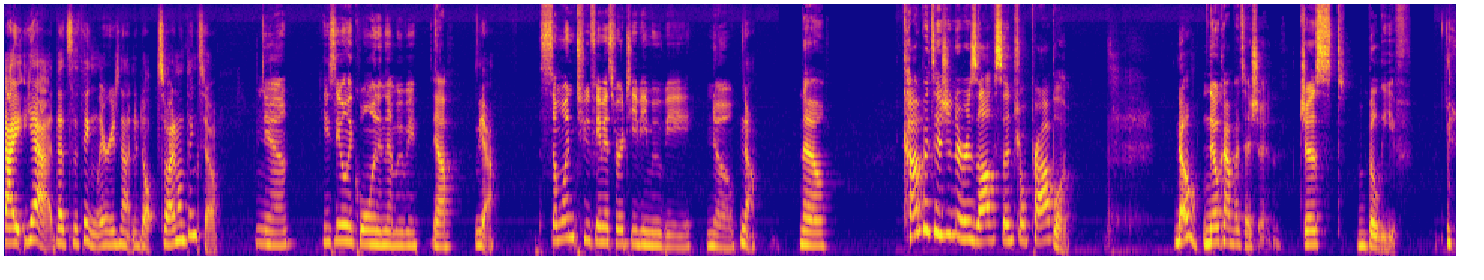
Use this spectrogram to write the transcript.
I yeah, that's the thing. Larry's not an adult, so I don't think so. Yeah. He's the only cool one in that movie. Yeah, Yeah. Someone too famous for a TV movie. No. No. no. Competition to resolve central problem. No. No competition. Just believe.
